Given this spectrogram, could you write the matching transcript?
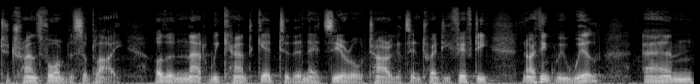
to transform the supply. Other than that, we can't get to the net zero targets in 2050. Now, I think we will. Um,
